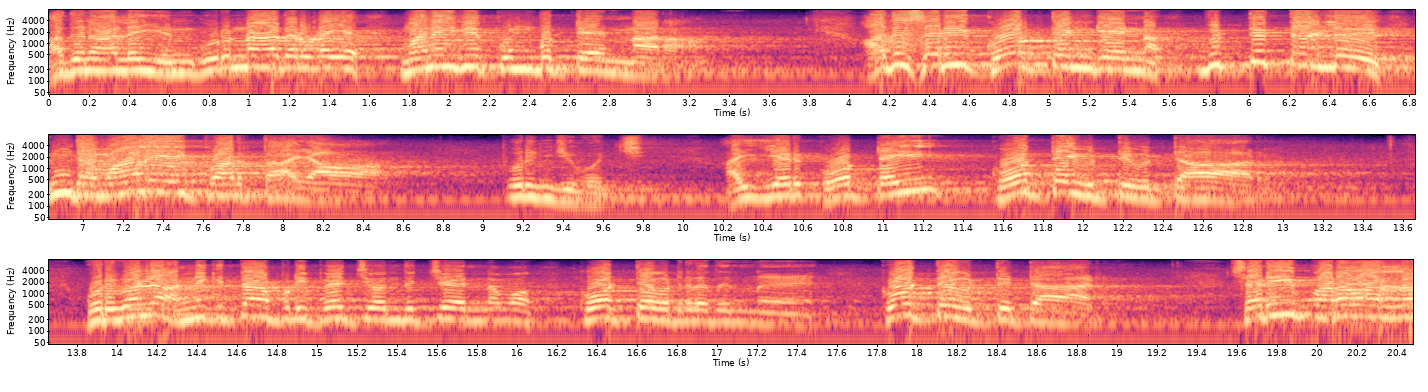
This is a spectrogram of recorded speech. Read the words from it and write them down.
அதனால என் குருநாதருடைய மனைவி கும்பிட்டேன்னாராம் அது சரி கோட்டெங்கேன்னா விட்டு தள்ளு. இந்த மாலையை பார்த்தாயா? புரிஞ்சு போச்சு. ஐயர் கோட்டை கோட்டை விட்டு விட்டார். ஒருவேளை அன்னைக்கு தான் அப்படி பேச்சு வந்துச்சு என்னமோ கோட்டை விடுறதுன்னு. கோட்டை விட்டுட்டார். சரி பரவாயில்ல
